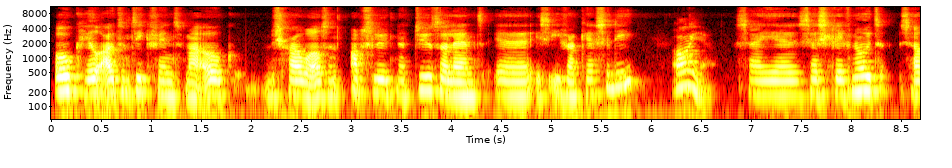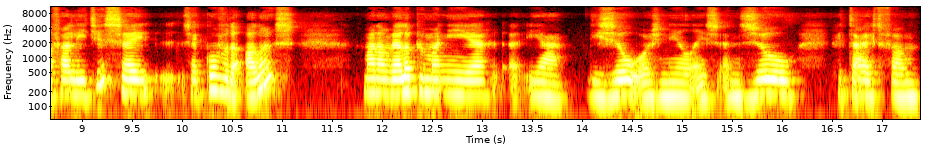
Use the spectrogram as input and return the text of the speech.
ook heel authentiek vind, maar ook beschouwen als een absoluut natuurtalent, eh, is Eva Cassidy. oh ja. Zij, zij schreef nooit zelf haar liedjes. Zij, zij coverde alles. Maar dan wel op een manier ja, die zo origineel is. En zo getuigt van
